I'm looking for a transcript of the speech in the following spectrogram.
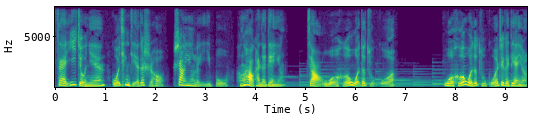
在一九年国庆节的时候，上映了一部很好看的电影，叫《我和我的祖国》。《我和我的祖国》这个电影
